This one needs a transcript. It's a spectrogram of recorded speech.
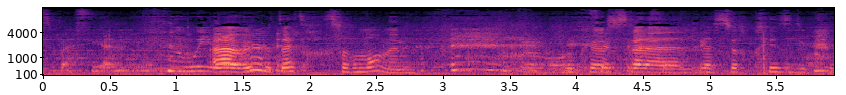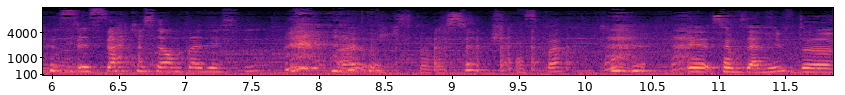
spatial. oui, Ah voilà. oui, peut-être, sûrement même. Bon, Donc euh, ce sera la, surprise. la surprise du coup. euh. J'espère qu'ils ne seront pas déçus. Ouais, je sais pas si- je pense pas. Et ça vous arrive de.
